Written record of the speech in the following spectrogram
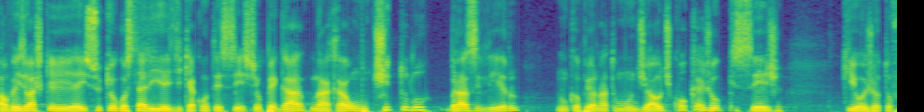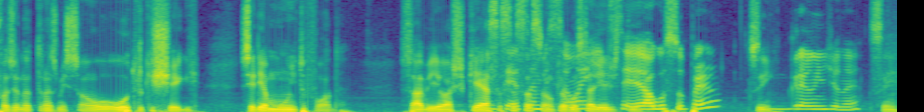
Talvez eu acho que é isso que eu gostaria de que acontecesse. Eu pegar, narrar um título brasileiro num campeonato mundial de qualquer jogo que seja, que hoje eu estou fazendo a transmissão ou outro que chegue. Seria muito foda. Sabe? Eu acho que é essa sensação que eu gostaria de ser ter. algo super Sim, grande, né? sim.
